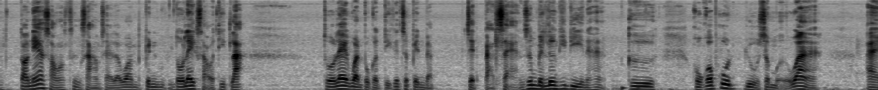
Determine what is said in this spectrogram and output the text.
3ตอนนี้2ถึง3แสนต่อวันเป็นตัวเลขเสาร์อาทิตย์ละ ตัวเลขวันปกติก็จะเป็นแบบ7 8แสนซึ่งเป็นเรื่องที่ดีนะฮะ คือผมก็พูดอยู่เสมอว่า ไอ้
